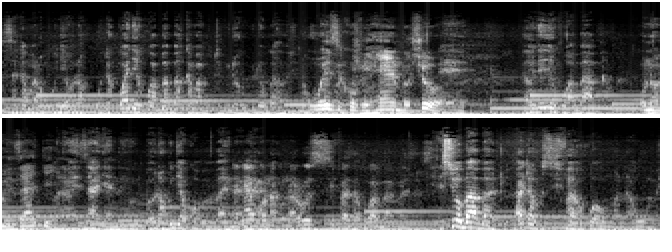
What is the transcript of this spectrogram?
Sasa kama unakuja una- utakuwaje kuwa baba kama vitu vidogo vidogo kama huwezi kucontrol? sure eh. Unakujaje kuwa baba? Unawezaje? Unawezaje? Yani unakuja kwa baba ndani yani yako kuna kuna ruhusa sifa za kuwa baba sasa? Sio baba tu hata kusifa ya kuwa mwanaume.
